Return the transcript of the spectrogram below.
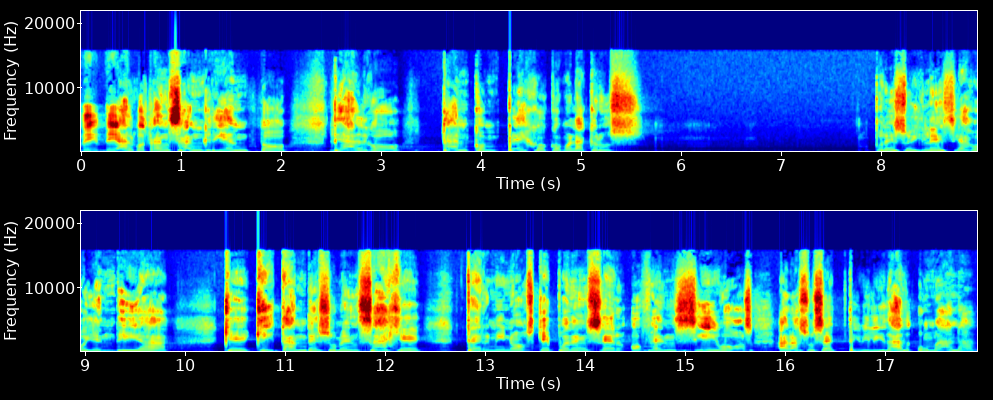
de, algo tan sangriento, de algo tan complejo como la cruz. Por eso iglesias hoy en día que quitan de su mensaje términos que pueden ser ofensivos a la susceptibilidad humana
